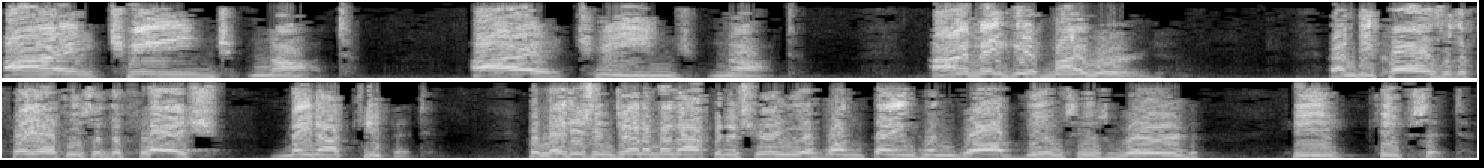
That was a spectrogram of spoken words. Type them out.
I change not. I change not. I may give my word, and because of the frailties of the flesh, may not keep it. But ladies and gentlemen, I can assure you of one thing, when God gives His word, He keeps it.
